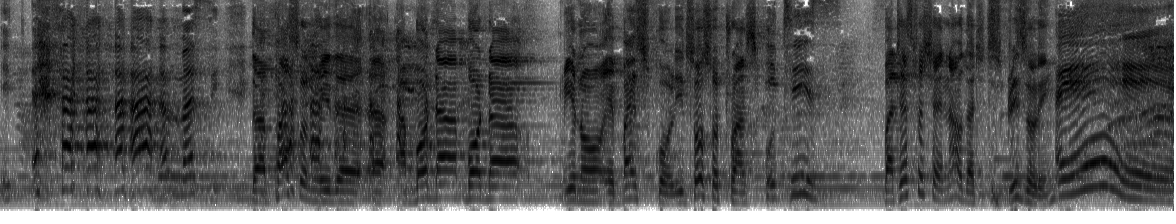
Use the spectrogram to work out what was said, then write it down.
It, mercy. The person with a, a, a border, border, you know, a bicycle, it's also transport. It is. But especially now that it's drizzling, Hey.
